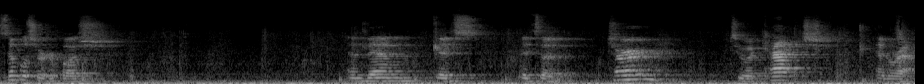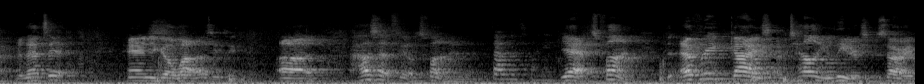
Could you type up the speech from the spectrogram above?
simple sugar push, and then it's it's a turn to a catch and wrap, and that's it. And you go, wow, that was easy. Uh, how's that feel? It's fun, isn't it? That was funny. Yeah, it's fun. Every guys, I'm telling you, leaders, sorry.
